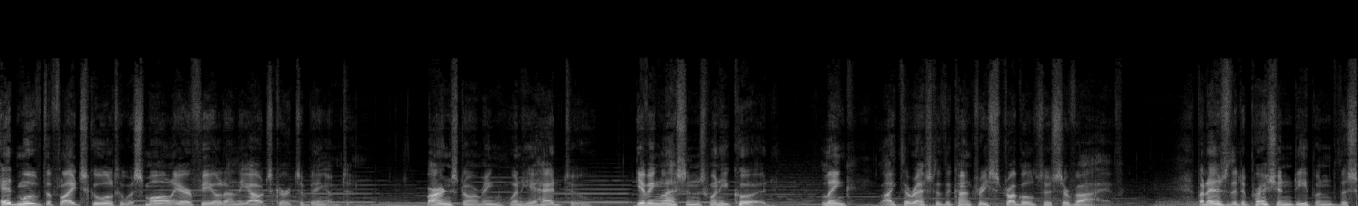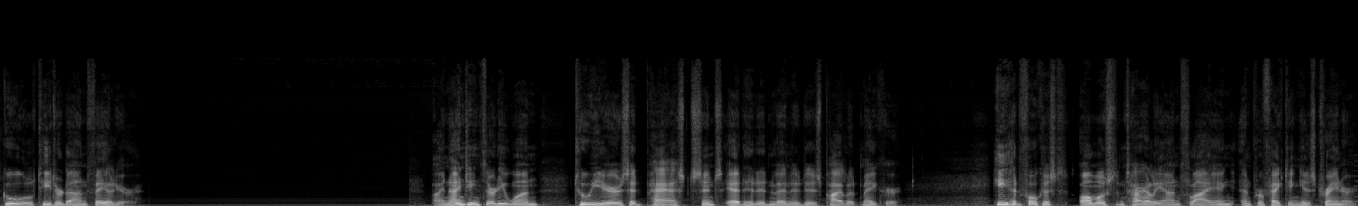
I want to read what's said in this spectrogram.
Ed moved the flight school to a small airfield on the outskirts of Binghamton. Barnstorming when he had to, giving lessons when he could, Link, like the rest of the country, struggled to survive. But as the Depression deepened, the school teetered on failure. By 1931, two years had passed since Ed had invented his pilot maker. He had focused almost entirely on flying and perfecting his trainer.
